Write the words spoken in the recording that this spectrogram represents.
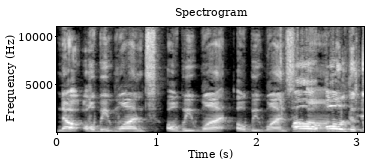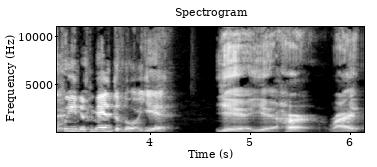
No, Obi Wan's Obi Wan Obi Wan's. Oh, um, oh, the chick. Queen of Mandalore. Yeah. Yeah, yeah, her, right?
